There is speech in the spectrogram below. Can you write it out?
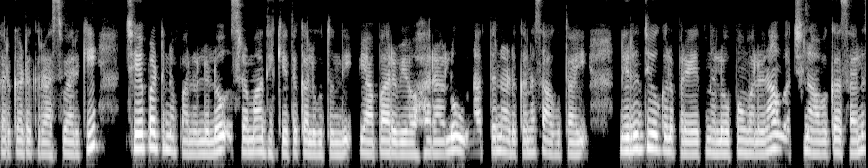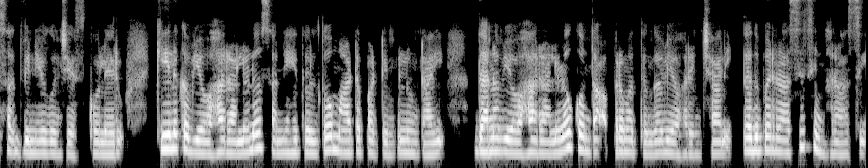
కర్కాటక రాశి వారికి చేపట్టిన పనులలో శ్రమాధిక్యత కలుగుతుంది. వ్యాపార వ్యవహారాలు నత్తనడకన సాగుతాయి. నిరుద్యోగుల ప్రయత్న లోపం వలన వచ్చిన అవకాశాలు సద్వినియోగం చేసుకోలేరు. కీలక వ్యవహారాలలో సన్నిహితులతో మాట పట్టింపులుంటాయి. ధన వ్యవహారాలలో కొంత అప్రమత్తంగా వ్యవహరించాలి. తదుపరి రాశి సింహరాశి.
